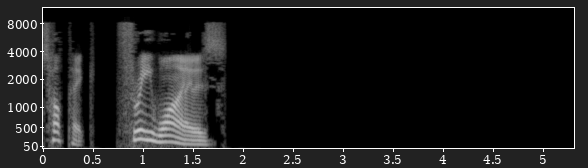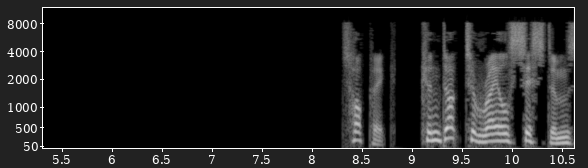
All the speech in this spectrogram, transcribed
Topic: Three wires. Topic: Conductor rail systems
